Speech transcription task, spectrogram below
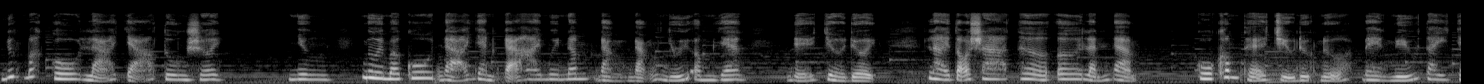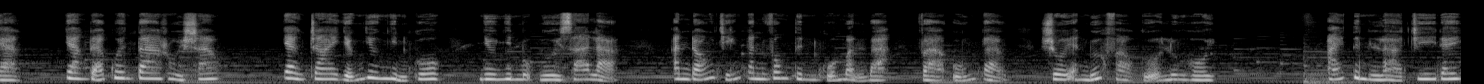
nước mắt cô lã chả tuôn rơi. Nhưng người mà cô đã dành cả 20 năm đằng đẵng dưới âm gian để chờ đợi, lại tỏ ra thờ ơ lãnh đạm. Cô không thể chịu được nữa, bèn níu tay chàng. Chàng đã quên ta rồi sao? Chàng trai vẫn dưng nhìn cô, như nhìn một người xa lạ anh đón chén canh vong tình của mạnh bà và uống cạn, rồi anh bước vào cửa luân hồi ái tình là chi đây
